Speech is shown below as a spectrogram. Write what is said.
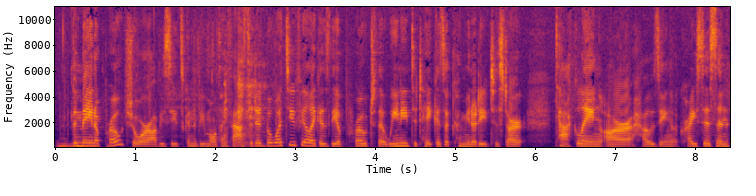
the main approach or obviously it's going to be multifaceted but what do you feel like is the approach that we need to take as a community to start tackling our housing crisis and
